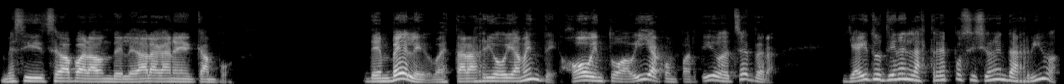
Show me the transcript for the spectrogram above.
Messi se va para donde le da la gana en el campo. Dembele va a estar arriba, obviamente, joven todavía, con partidos, etc. Y ahí tú tienes las tres posiciones de arriba.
